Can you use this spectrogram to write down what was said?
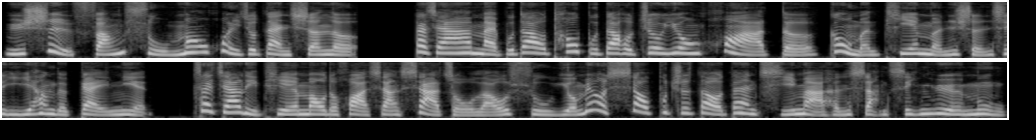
于是防鼠猫会就诞生了。大家买不到、偷不到，就用画的，跟我们贴门神是一样的概念。在家里贴猫的画像吓走老鼠，有没有效不知道，但起码很赏心悦目。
